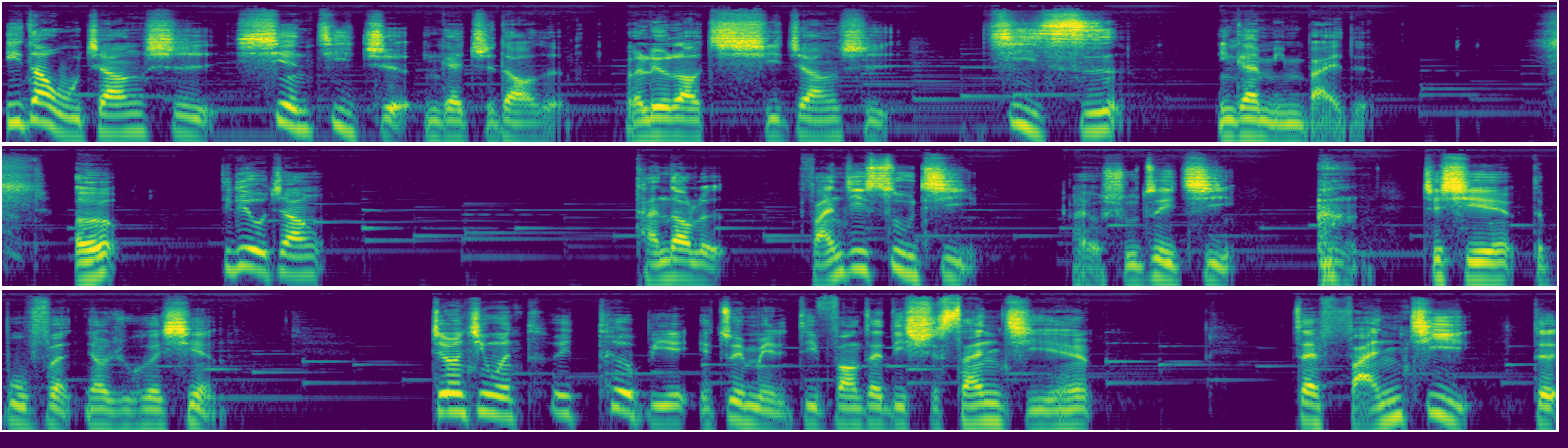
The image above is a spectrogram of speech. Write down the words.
一到五章是献祭者应该知道的，而六到七章是祭司应该明白的。而第六章谈到了燔祭、素祭。还有赎罪祭这些的部分要如何献？这段经文特特别也最美的地方在第十三节，在燔祭的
